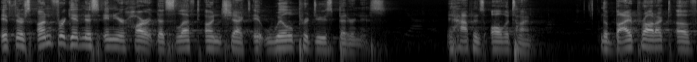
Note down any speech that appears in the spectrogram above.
if there's unforgiveness in your heart that's left unchecked, it will produce bitterness. It happens all the time. The byproduct of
